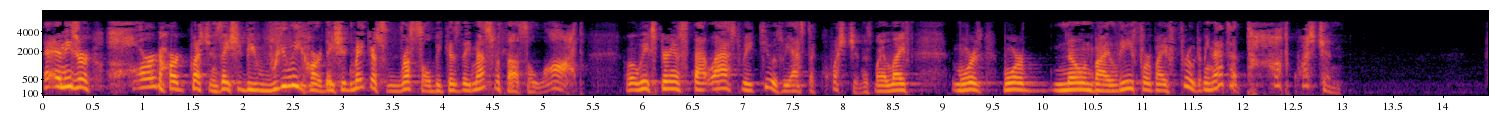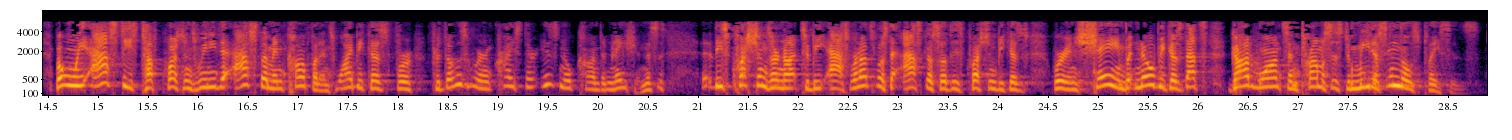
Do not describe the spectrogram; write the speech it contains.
And these are hard, hard questions. They should be really hard. They should make us wrestle because they mess with us a lot. Well, we experienced that last week too, as we asked a question: Is my life more more known by leaf or by fruit? I mean, that's a tough question. But when we ask these tough questions, we need to ask them in confidence. Why? Because for, for those who are in Christ, there is no condemnation. This is, these questions are not to be asked. We're not supposed to ask ourselves these questions because we're in shame, but no, because that's, God wants and promises to meet us in those places.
